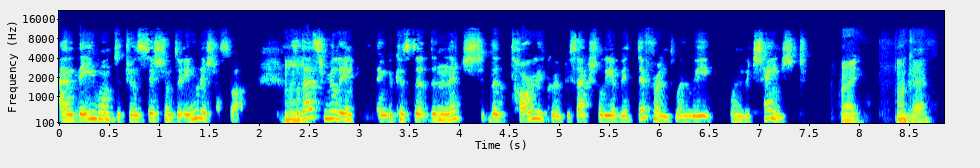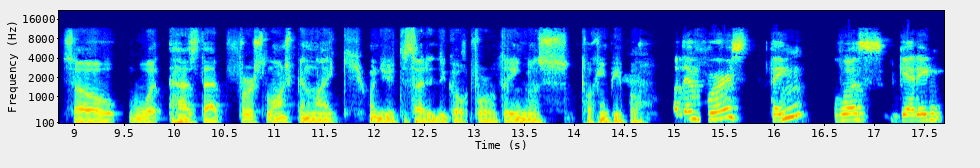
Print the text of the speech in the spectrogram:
and they want to transition to english as well. Mm. so that's really interesting because the, the niche the target group is actually a bit different when we when we changed. Right okay so what has that first launch been like when you decided to go for the english talking people the first thing was getting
